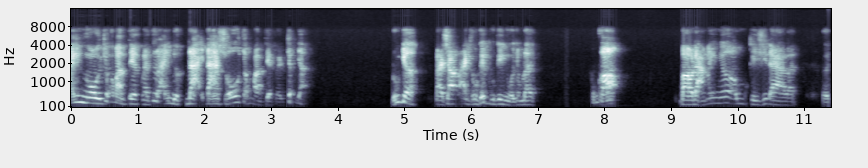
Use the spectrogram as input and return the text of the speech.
anh ngồi trong cái bàn tiệc này tức là anh được đại đa số trong bàn tiệc này chấp nhận. Đúng chưa? Tại sao anh không thích Putin ngồi trong đây? Không có. Bảo đảm anh nhớ ông Kishida là ờ,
